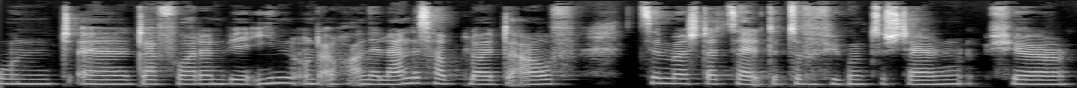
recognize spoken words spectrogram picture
und äh, da fordern wir ihn und auch alle Landeshauptleute auf, Zimmer statt Zelte zur Verfügung zu stellen für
